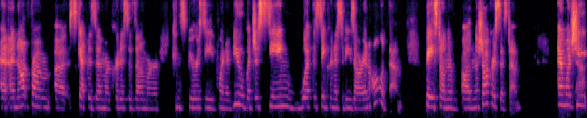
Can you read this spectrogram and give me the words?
and, and not from uh, skepticism or criticism or conspiracy point of view but just seeing what the synchronicities are in all of them based on the on the chakra system. And what she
